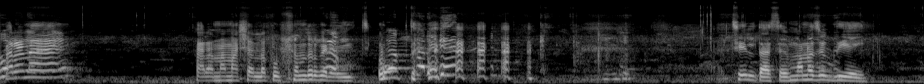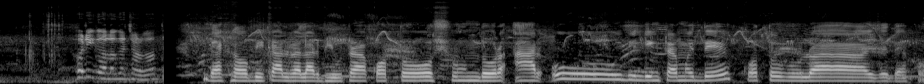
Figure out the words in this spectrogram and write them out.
পারে না। খুব সুন্দর করে ছিলতাছে মনোযোগ দিয়েই। হরি দেখো বিকালবেলার ভিউটা, কত সুন্দর। আর ওই বিল্ডিংটার মধ্যে কতগুলা এই যে দেখো।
